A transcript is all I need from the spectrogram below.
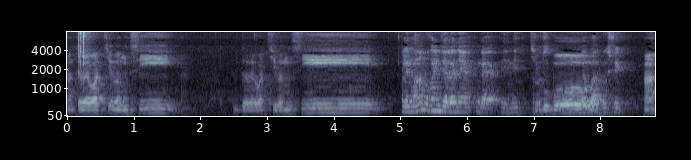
nanti lewat Cilengsi udah lewat Cilengsi Kalimalang bukan jalannya enggak ini terus. Cibubur. Udah bagus Fik. Hah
